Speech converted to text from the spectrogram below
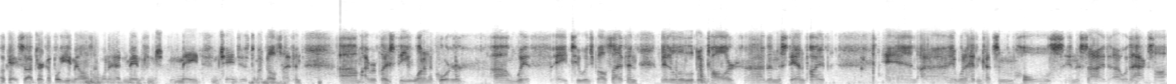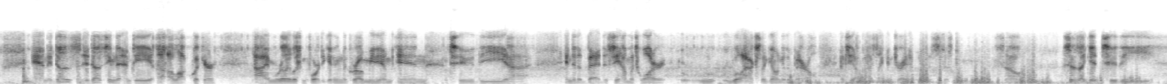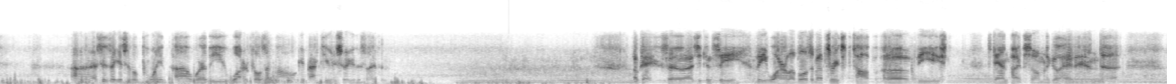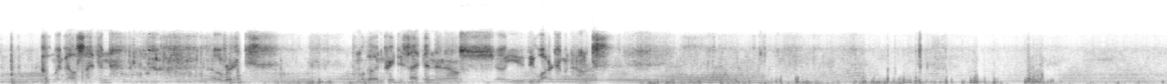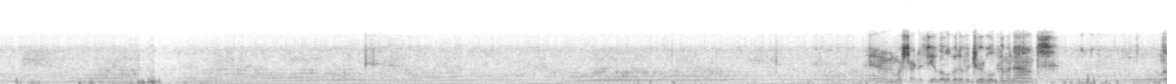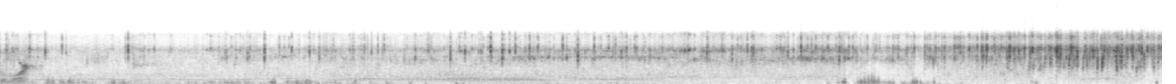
Okay, so after a couple emails, I went ahead and made some made some changes to my bell siphon. Um, I replaced the one and a quarter um, with a two-inch bell siphon, made it a little bit taller uh, than the standpipe, and I went ahead and cut some holes in the side uh, with a hacksaw. And it does it does seem to empty a, a, lot quicker. I'm really looking forward to getting the grow medium into the uh, into the bed to see how much water will actually go into the barrel and see how fast I can drain it with this system. So as soon as I get to the uh, as soon as I get to the point uh, where the water fills up, I'll get back to you and show you the siphon. Okay, so as you can see, the water level is about to reach the top of the standpipe, so I'm going to go ahead and uh, put my bell siphon over it. And we'll go ahead and create the siphon, and I'll show you the water coming out. We're starting to see a little bit of a dribble coming out. A little more.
